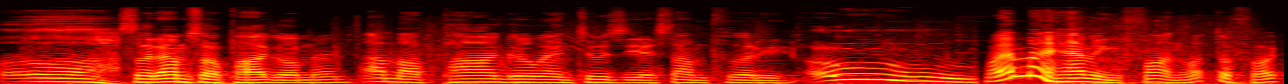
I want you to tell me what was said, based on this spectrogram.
Oh. Sorry, I'm so Pago, man. I'm a Pago enthusiast. I'm sorry. Oh. Why am I having fun? What the fuck?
